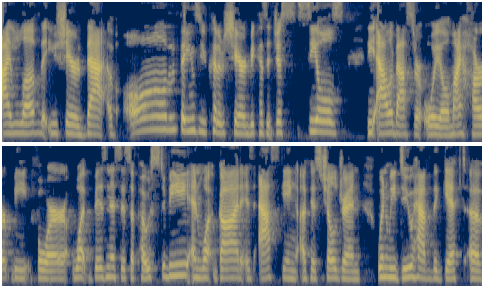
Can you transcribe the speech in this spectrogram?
I love that you shared that of all the things you could have shared because it just seals the alabaster oil, my heartbeat for what business is supposed to be and what God is asking of his children when we do have the gift of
